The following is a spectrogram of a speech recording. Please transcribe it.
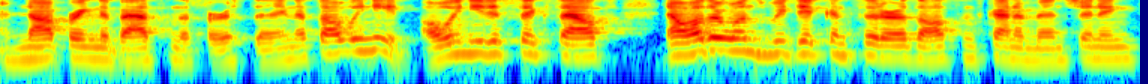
and not bring the bats in the first inning. That's all we need. All we need is six outs. Now, other ones we did consider, as Austin's kind of mentioning,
